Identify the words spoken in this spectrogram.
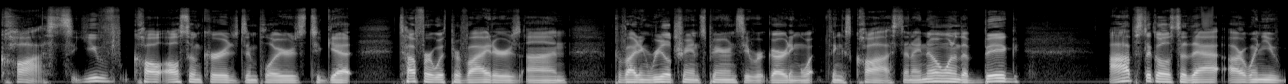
costs? You've call, also encouraged employers to get tougher with providers on providing real transparency regarding what things cost. And I know one of the big obstacles to that are when you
